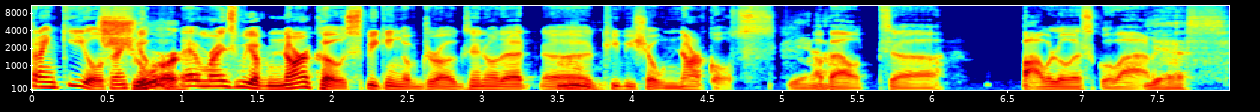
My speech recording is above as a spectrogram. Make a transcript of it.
Tranquil, tranquil. Sure. That reminds me of Narcos. Speaking of drugs, you know that uh, Mm. TV show Narcos Yeah. about uh, Pablo Escobar. Yes.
